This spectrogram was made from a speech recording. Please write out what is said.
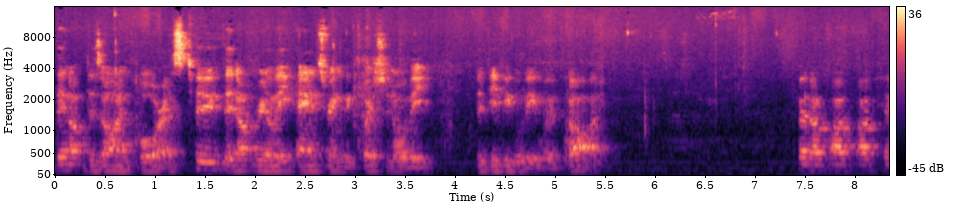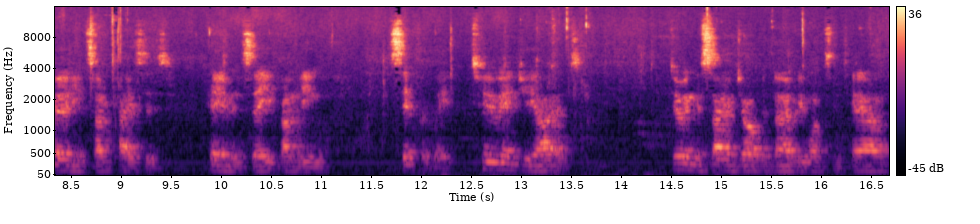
they're not designed for us. Two, they're not really answering the question or the, the difficulty we've got. But I've, I've, I've heard in some cases PM&C funding separately, two NGOs doing the same job that nobody wants in town,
